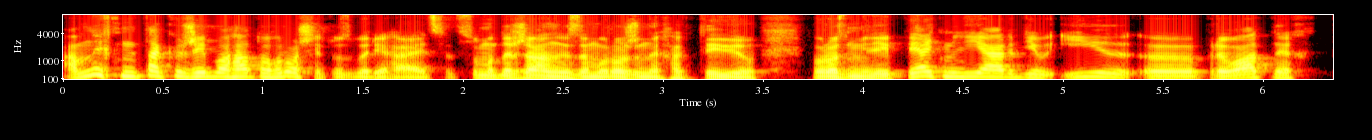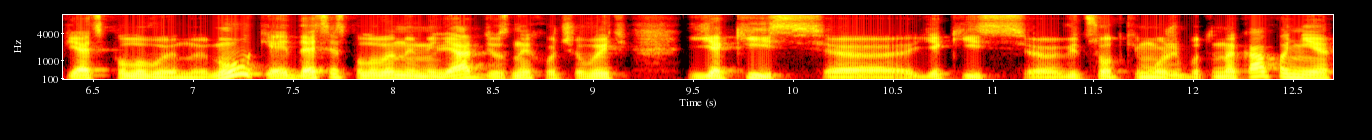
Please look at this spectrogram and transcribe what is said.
А в них не так вже й багато грошей тут зберігається. Сума державних заморожених активів в розмірі 5 мільярдів і е, приватних 5,5. Ну окей, 10,5 мільярдів. З них, очевидь, якісь е, якісь е, відсотки можуть бути накапані, е,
